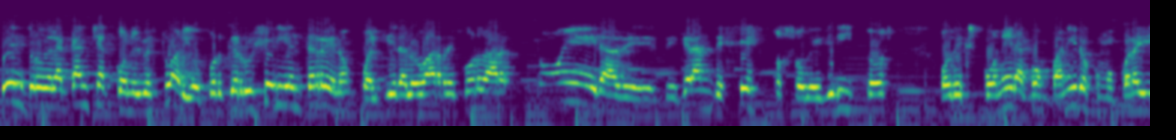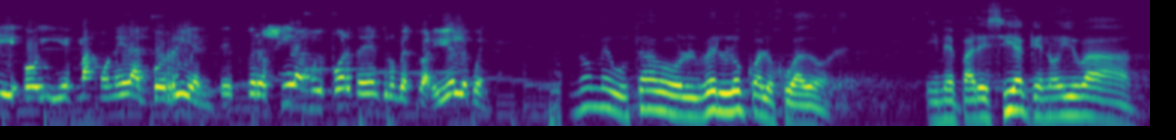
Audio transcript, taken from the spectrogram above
dentro de la cancha con el vestuario, porque Ruggeri en terreno, cualquiera lo va a recordar, no era de, grandes gestos o de gritos o de exponer a compañeros como por ahí hoy es más moneda corriente, pero sí era muy fuerte dentro de un vestuario, y él lo cuenta. No me gustaba volver loco a los jugadores y me parecía que no iba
